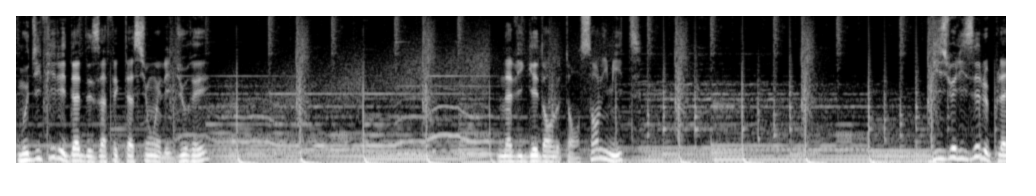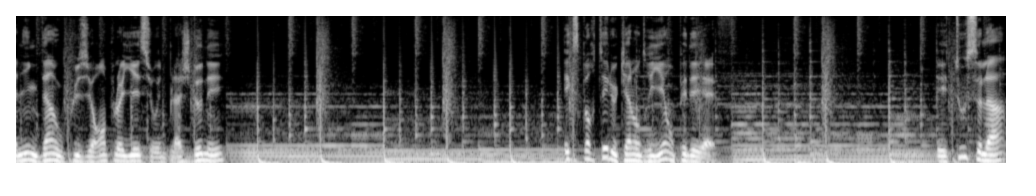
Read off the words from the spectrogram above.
modifier les dates des affectations et les durées, naviguer dans le temps sans limite, Visualiser le planning d'un ou plusieurs employés sur une plage donnée. Exporter le calendrier en PDF. Et tout cela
